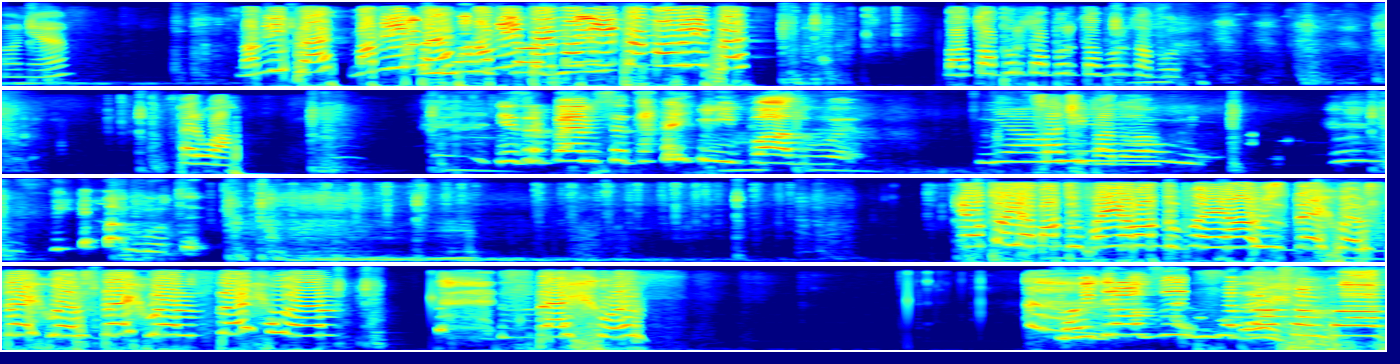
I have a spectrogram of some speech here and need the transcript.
O nie. Mam lipę, mam lipę, mam lipę, mam lipę, mam lipę! Bo topór, topór, topór, topór. Perła. Nie zrapałem seta i mi padły. Miau, Co ci miau, padło? mi. Ja buty. Ja to ja mam dupę, ja mam dupę, ja już zdechłem, zdechłem, zdechłem, zdechłem! Zdechłem! Moi drodzy, zapraszam was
